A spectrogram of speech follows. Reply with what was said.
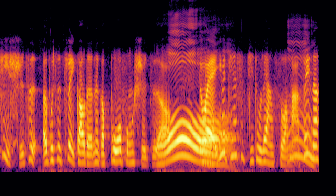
继十字，而不是最高的那个波峰十字哦。哦，对，因为今天是极度量缩嘛，嗯所以呢，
